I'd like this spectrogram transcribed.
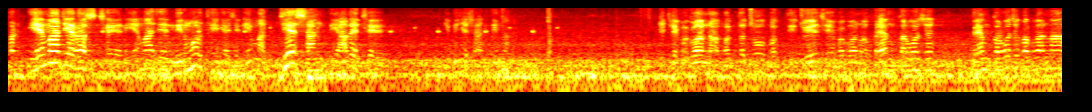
પણ એમાં જે રસ છે એમાં જે નિર્મળ થઈ જાય છે એમાં જે શાંતિ આવે છે, એ બીજે શાંતિ ના એટલે ભગવાનના ભક્ત છો, ભક્તિ જોઈએ છે, ભગવાનનો પ્રેમ કરવો છે. પ્રેમ કરવો છે ભગવાનમાં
